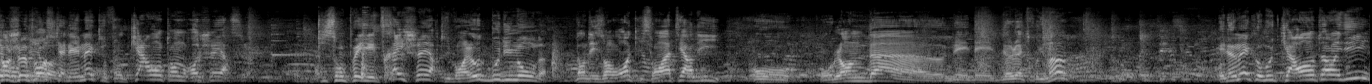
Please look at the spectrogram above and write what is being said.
Quand je pense qu'il y a des mecs qui font 40 ans de recherche, qui sont payés très cher, qui vont à l'autre bout du monde, dans des endroits qui sont interdits au, au lambda euh, des- des- de l'être humain, et le mec, au bout de 40 ans, il dit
